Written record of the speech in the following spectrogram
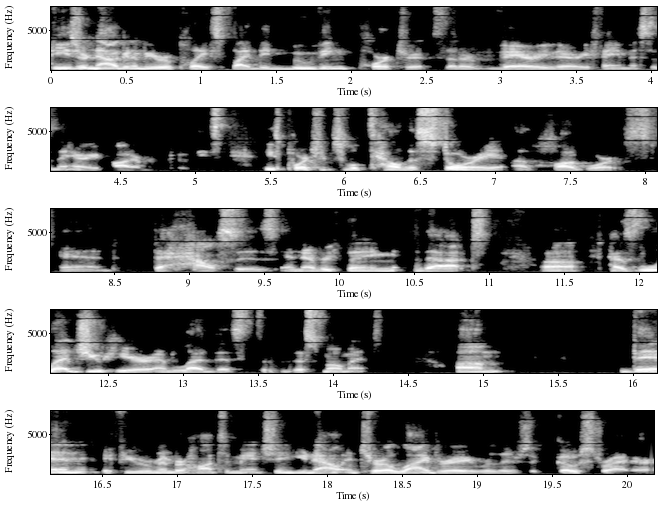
These are now going to be replaced by the moving portraits that are very, very famous in the Harry Potter movies. These portraits will tell the story of Hogwarts and the houses and everything that uh, has led you here and led this to this moment. Um, then, if you remember Haunted Mansion, you now enter a library where there's a ghostwriter.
